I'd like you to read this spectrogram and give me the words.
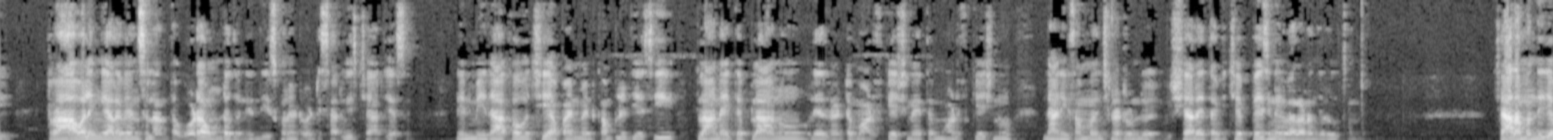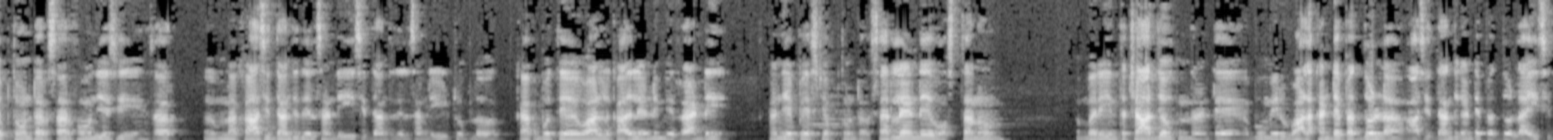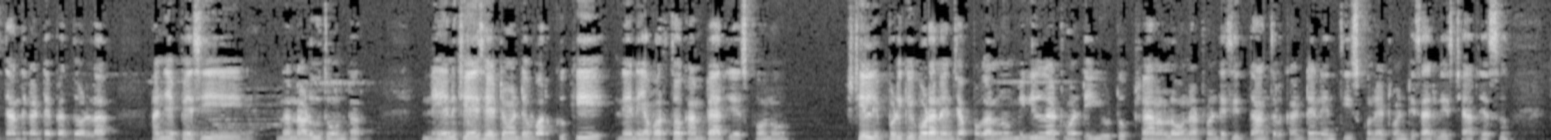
ట్రావెలింగ్ అలవెన్స్లు అంతా కూడా ఉండదు నేను తీసుకునేటువంటి సర్వీస్ ఛార్జెస్ నేను మీ దాకా వచ్చి అపాయింట్మెంట్ కంప్లీట్ చేసి ప్లాన్ అయితే ప్లాను లేదంటే మాడిఫికేషన్ అయితే మాడిఫికేషను దానికి సంబంధించినటువంటి విషయాలు అయితే అవి చెప్పేసి నేను వెళ్ళడం జరుగుతుంది. చాలామంది చెప్తూ ఉంటారు సార్ ఫోన్ చేసి సార్ నాకు ఆ సిద్ధాంతి తెలుసండి ఈ సిద్ధాంతి తెలుసండి యూట్యూబ్లో. కాకపోతే వాళ్ళు కాదులేండి మీరు రాండి అని చెప్పేసి చెప్తుంటారు. సర్లేండి వస్తాను. మరి ఇంత ఛార్జ్ అవుతుందంటే అబ్బో మీరు వాళ్ళకంటే పెద్దోళ్ళ? ఆ సిద్ధాంతి కంటే పెద్దోళ్ళ? ఈ సిద్ధాంతి కంటే పెద్దోళ్ళ? అని చెప్పేసి నన్ను అడుగుతూ ఉంటారు. నేను చేసేటువంటి వర్క్కి నేను ఎవరితో కంపేర్ చేసుకోను? స్టిల్ ఇప్పటికీ కూడా నేను చెప్పగలను మిగిలినటువంటి యూట్యూబ్ ఛానల్లో ఉన్నటువంటి సిద్ధాంతుల కంటే నేను తీసుకునేటువంటి సర్వీస్ ఛార్జెస్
